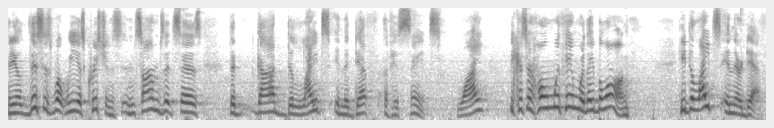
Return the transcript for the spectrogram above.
And you know, this is what we as Christians, in Psalms it says that God delights in the death of his saints. Why? Because they're home with him where they belong. He delights in their death.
